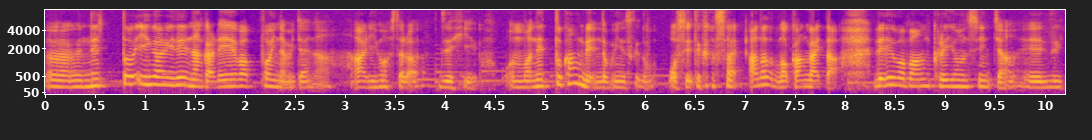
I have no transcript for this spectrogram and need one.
うんネット以外でなんか令和っぽいなみたいなありましたら是非、まあ、ネット関連でもいいんですけど教えてくださいあなたの考えた令和版クレヨンしんちゃん、えー、ぜ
